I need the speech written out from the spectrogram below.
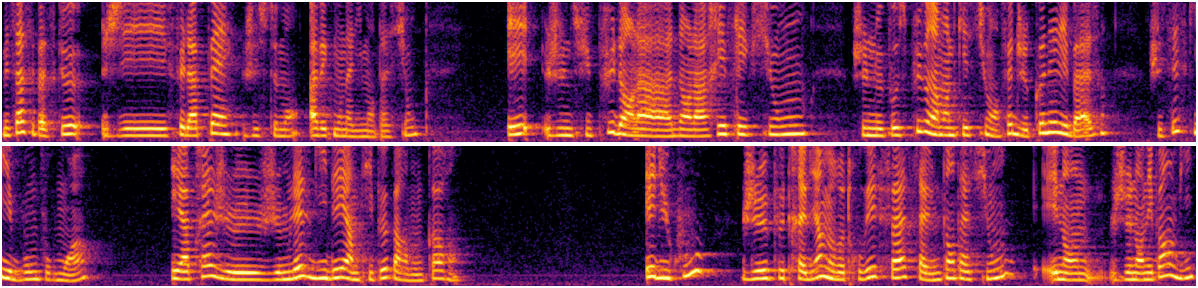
Mais ça, c'est parce que j'ai fait la paix, justement, avec mon alimentation. Et je ne suis plus dans la, dans la réflexion je ne me pose plus vraiment de questions. En fait, je connais les bases, je sais ce qui est bon pour moi, et après, je, me laisse guider un petit peu par mon corps. Et du coup, je peux très bien me retrouver face à une tentation et non, je n'en ai pas envie.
